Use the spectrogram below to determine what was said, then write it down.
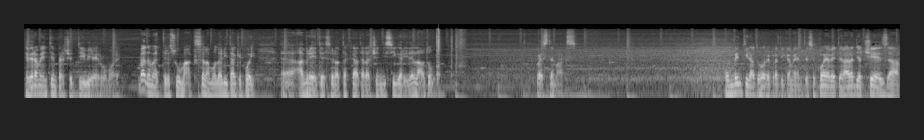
È veramente impercettibile il rumore. Vado a mettere su max la modalità che poi eh, avrete se lo attaccate all'accendisigari dell'auto. Questo è max un ventilatore praticamente. Se poi avete la radio accesa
